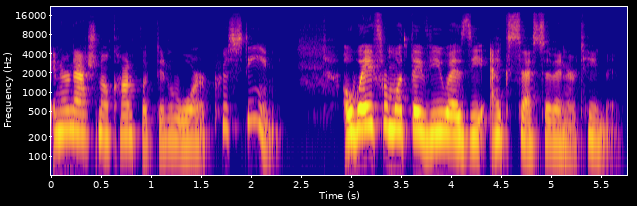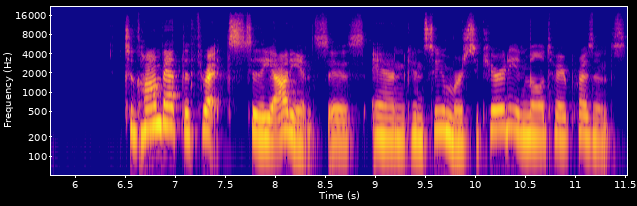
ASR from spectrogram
international conflict and war pristine, away from what they view as the excess of entertainment. To combat the threats to the audiences and consumers, security and military presence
